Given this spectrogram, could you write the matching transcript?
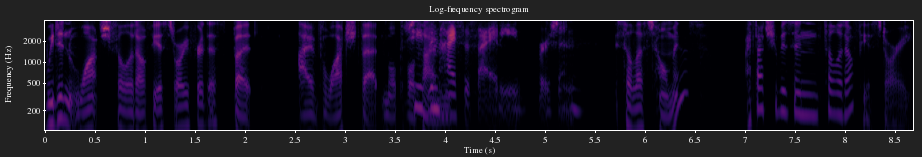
we didn't watch Philadelphia Story for this, but I've watched that multiple She's times. in High Society version. Celeste Holmes? I thought she was in Philadelphia Story.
